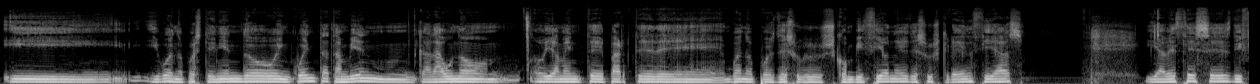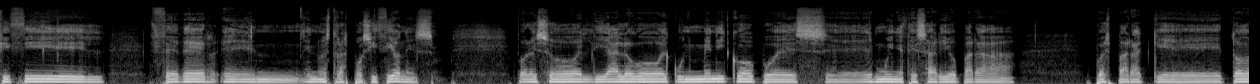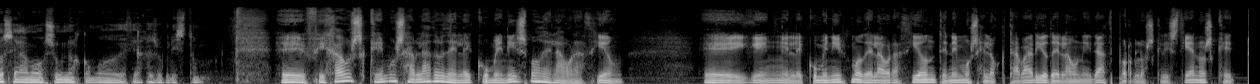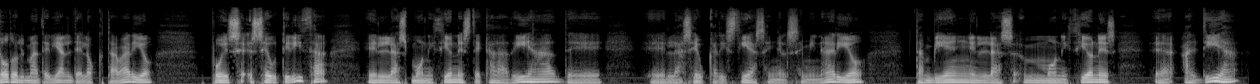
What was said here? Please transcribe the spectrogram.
y, y, bueno pues teniendo en cuenta también cada uno obviamente parte de bueno pues de sus convicciones de sus creencias y a veces es difícil ceder en, nuestras posiciones. Por eso el diálogo ecuménico pues eh, es muy necesario para pues para que todos seamos unos como decía Jesucristo. Eh, fijaos que hemos hablado del ecumenismo de la oración. Eh, y en el ecumenismo de la oración tenemos el octavario de la unidad por los cristianos, que todo el material del octavario pues se utiliza en las municiones de cada día, de eh, las Eucaristías en el seminario, también en las municiones eh, al día,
